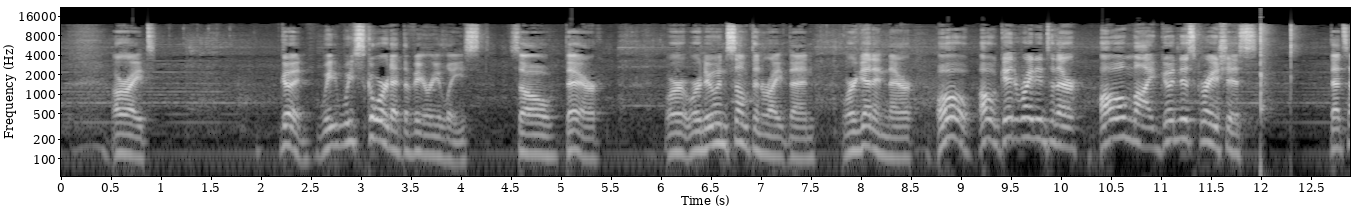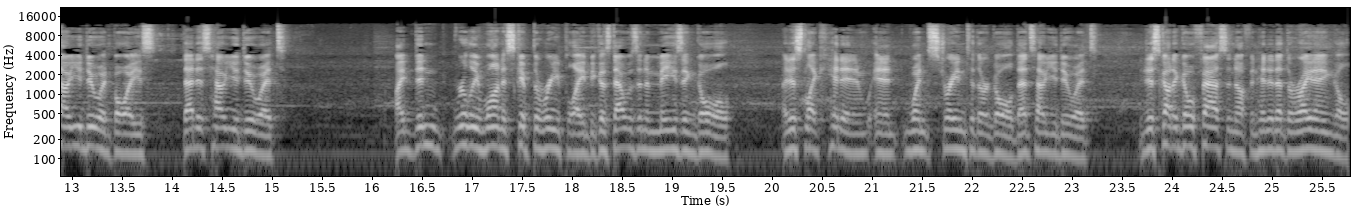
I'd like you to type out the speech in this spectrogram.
Alright. Good, we, we scored at the very least. So, there. We're, we're doing something right then. We're getting there. Oh, oh, get right into there. Oh my goodness gracious. That's how you do it, boys. That is how you do it. I didn't really want to skip the replay because that was an amazing goal. I just like hit it and, and it went straight into their goal. That's how you do it. You just gotta go fast enough and hit it at the right angle.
